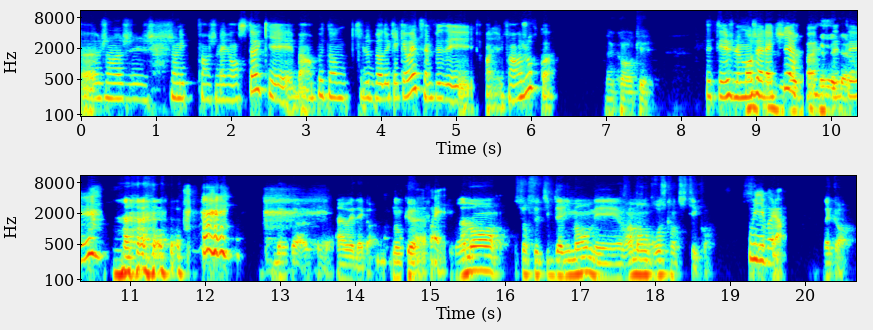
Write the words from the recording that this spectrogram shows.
euh, j'en ai, enfin, j'en avais en stock et bah, un peu d'un kilo de beurre de cacahuète, ça me faisait un, enfin, un jour, quoi. D'accord, ok. C'était, je le mangeais à la cuillère, quoi. C'était. D'accord, ok. Ah ouais, d'accord. Donc, euh, Euh, ouais. vraiment sur ce type d'aliments, mais vraiment en grosse quantité, quoi. Oui, voilà. D'accord.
